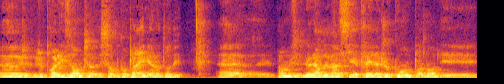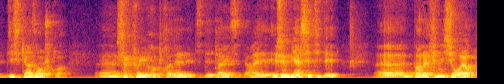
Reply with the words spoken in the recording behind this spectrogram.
euh, je, prends l'exemple sans me comparer, bien entendu. Euh, Léonard de Vinci a travaillé la Joconde pendant des 10-15 ans, je crois. chaque fois, il reprenait des petits détails, etc. Et, et j'aime bien cette idée dans la finition. Alors,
